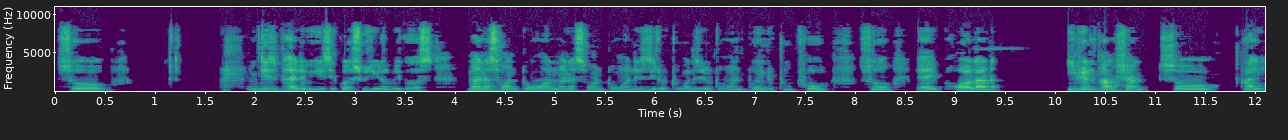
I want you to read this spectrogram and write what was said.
so this value is equals to 0 because minus 1 to 1 minus 1 to 1 is 0 to 1 0 to 1 2 into 2 4 so uh, all are even function. So i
